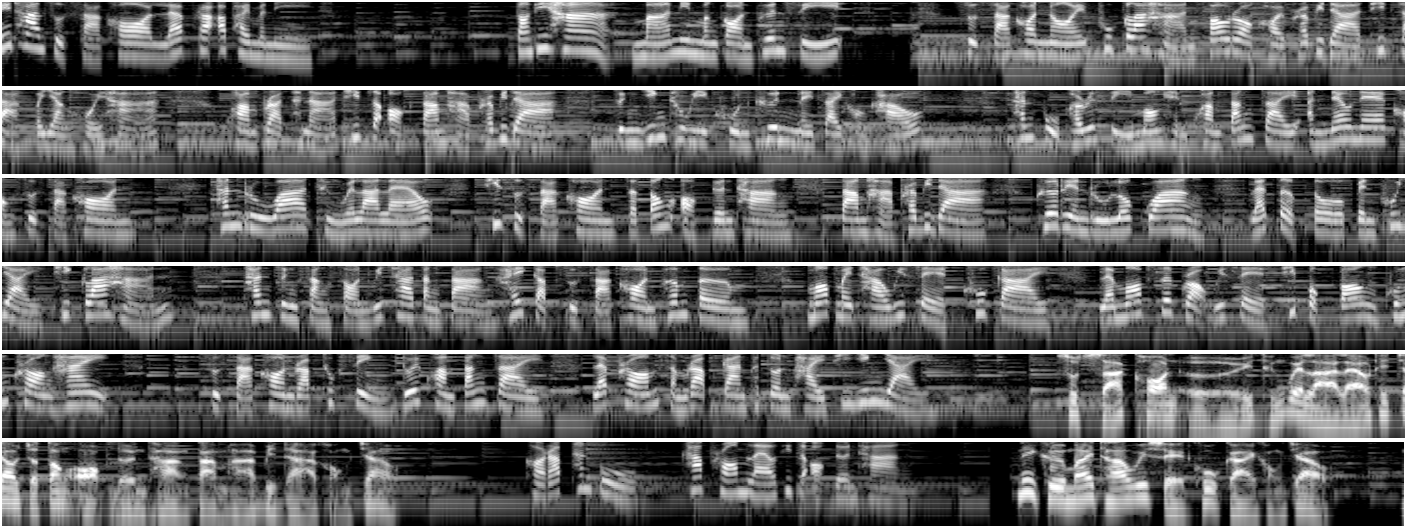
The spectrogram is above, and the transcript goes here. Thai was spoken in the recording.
นิทานสุดสาครและพระอภัยมณี ตอนที่ 5 ม้านินมังกรเพื่อนซี สุดสาครน้อยผู้กล้าหาญเฝ้ารอคอยพระบิดาที่จากไปอย่างโหยหา ความปรารถนาที่จะออกตามหาพระบิดา จึงยิ่งทวีคูณขึ้นในใจของเขา ท่านปู่พระฤาษีมองเห็นความตั้งใจอันแน่วแน่ของสุดสาคร ท่านรู้ว่าถึงเวลาแล้วที่สุดสาครจะต้องออกเดินทาง ตามหาพระบิดา พื่อเรียนรู้โลกกว้าง และเติบโตเป็นผู้ใหญ่ที่กล้าหาญท่านจึงสั่งสอนวิชาต่างๆ ให้กับสุดสาครเพิ่มเติม มอบไม้เท้าวิเศษ คู่กาย และมอบเสื้อเกราะวิเศษที่ปกป้องคุ้มครองให้ สุดสาครรับทุกสิ่งด้วยความตั้งใจ และพร้อมสำหรับการผจญภัยที่ยิ่งใหญ่ สุดสาครเอ๋ยถึงเวลาแล้วที่เจ้าจะต้องออกเดินทางตามหาบิดาของเจ้า ขอรับท่านปู่ ข้าพร้อมแล้วที่จะออกเดินทาง นี่คือไม้เท้าวิเศษคู่กายของเจ้า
